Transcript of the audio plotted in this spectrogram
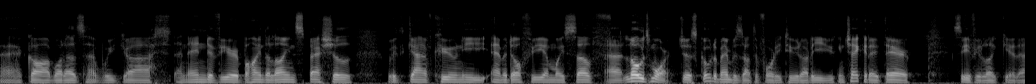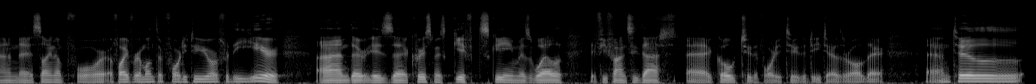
Uh, God, what else have we got? An end of year behind the line special with Gav Cooney, Emma Duffy, and myself. Uh, loads more. Just go to members.the42.e. You can check it out there, see if you like it, and uh, sign up for a five for a month or 42 euro for the year. And there is a Christmas gift scheme as well. If you fancy that, uh, go to the 42. The details are all there until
